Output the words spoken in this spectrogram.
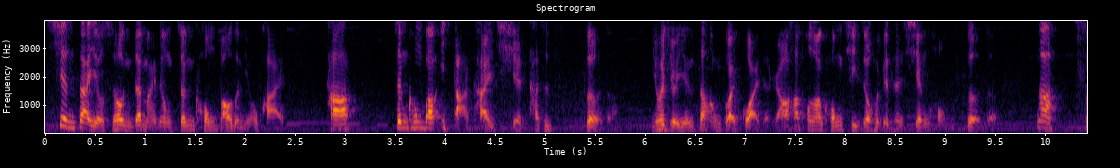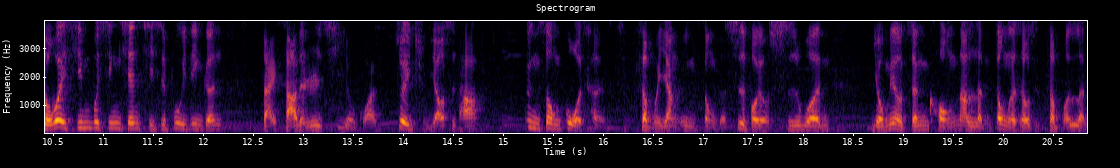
现在有时候你在买那种真空包的牛排，它。真空包一打开前，它是紫色的，你会觉得颜色好像怪怪的。然后它碰到空气之后会变成鲜红色的。那所谓新不新鲜，其实不一定跟宰杀的日期有关，最主要是它运送过程是怎么样运送的，是否有失温，有没有真空，那冷冻的时候是怎么冷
